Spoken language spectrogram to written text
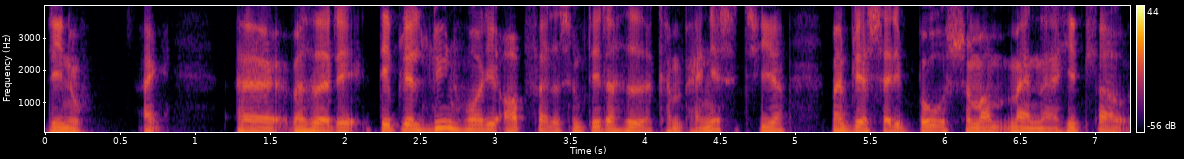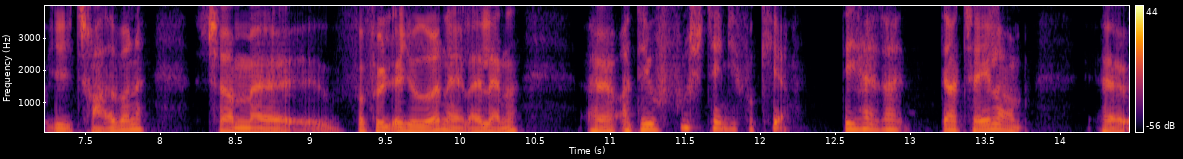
lige nu. Ikke? Øh, hvad hedder det? Det bliver lynhurtigt opfattet som det, der hedder kampagnesatire. Man bliver sat i bås, som om man er Hitler i 30'erne, som øh, forfølger jøderne eller et eller andet. Øh, og det er jo fuldstændig forkert. Det her, der, der taler om, Øh,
